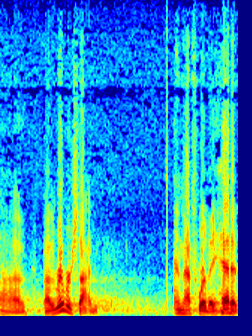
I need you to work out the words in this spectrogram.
uh, by the riverside. And that's where they headed.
